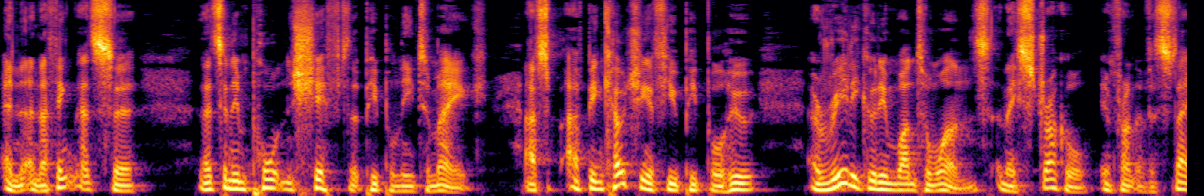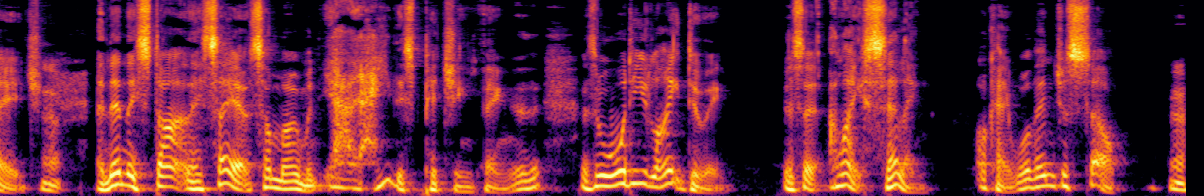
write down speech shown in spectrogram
And and I think that's a that's an important shift that people need to make. I've I've been coaching a few people who are really good in one to ones and they struggle in front of a stage. Yeah. And then they start they say at some moment, "Yeah, I hate this pitching thing." And I say, "Well, what do you like doing?" They say, "I like selling." Okay, well then just sell. Yeah.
